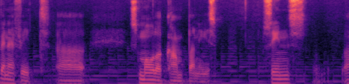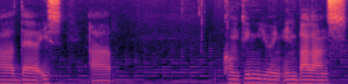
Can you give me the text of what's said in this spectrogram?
benefit uh, smaller companies. Since there is continuing imbalance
